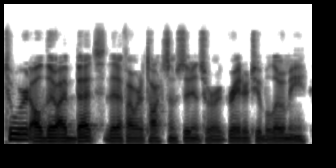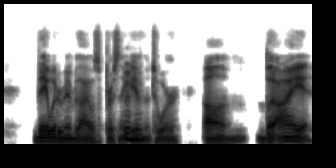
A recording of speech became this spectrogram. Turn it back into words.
toured. Although I bet that if I were to talk to some students who are a grade or two below me, they would remember that I was the person that gave Mhm. them the tour. Um, but I,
